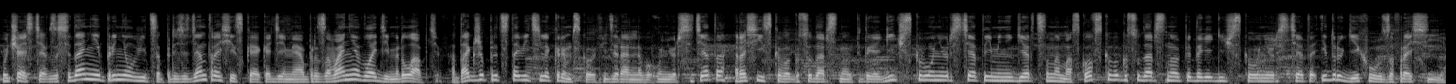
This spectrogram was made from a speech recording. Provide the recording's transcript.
Участие в заседании принял вице-президент Российской академии образования Владимир Лаптев, а также представители Крымского федерального университета, Российского государственного педагогического университета имени Герцена, Московского государственного педагогического университета и других вузов России.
